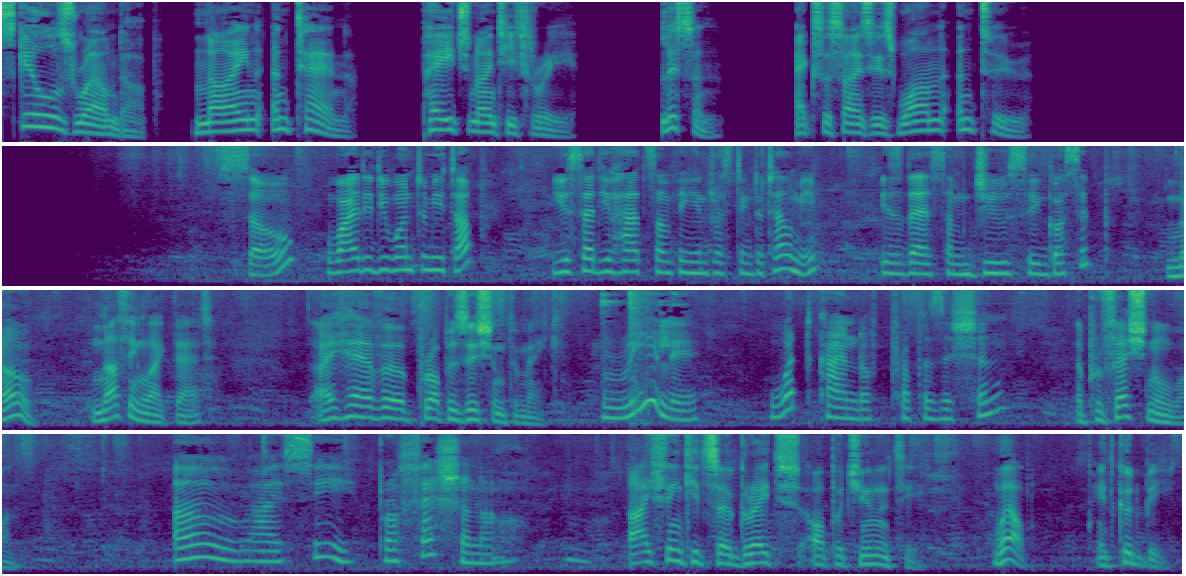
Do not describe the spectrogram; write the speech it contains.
Skills Roundup, 9 and 10, page 93. Listen. Exercises 1 and 2. So, why did you want to meet up? You said you had something interesting to tell me. Is there some juicy gossip? No, nothing like that. I have a proposition to make. Really? What kind of proposition? A professional one. Oh, I see. Professional. I think it's a great opportunity. Well, it could be.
